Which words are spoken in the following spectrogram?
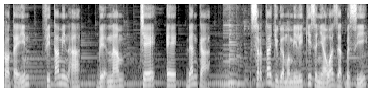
protein, vitamin A, B6, C, E, dan K. Serta juga memiliki senyawa zat besi,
